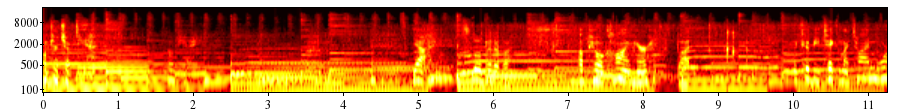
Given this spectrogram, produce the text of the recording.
I'll catch up to you. Okay. Yeah, it's a little bit of a uphill climb here, but could be taking my time more.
